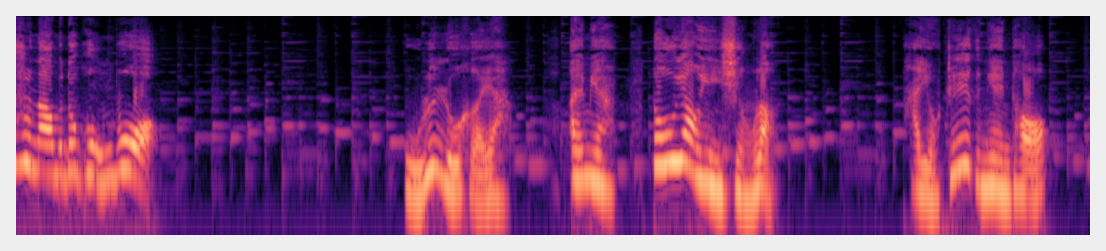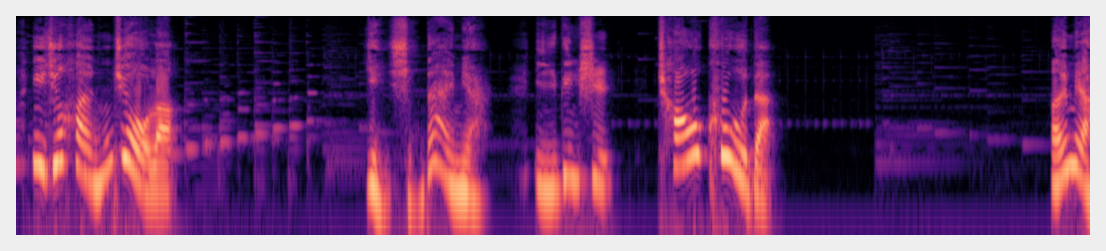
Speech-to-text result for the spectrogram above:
是那么的恐怖。无论如何呀，埃米尔都要隐形了。他有这个念头已经很久了。隐形的埃米尔。一定是超酷的，埃米尔，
